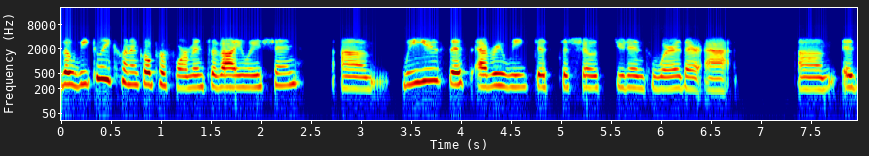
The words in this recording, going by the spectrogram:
the weekly clinical performance evaluation. Um, we use this every week just to show students where they're at. Um, it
